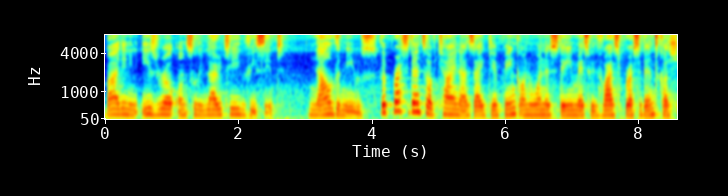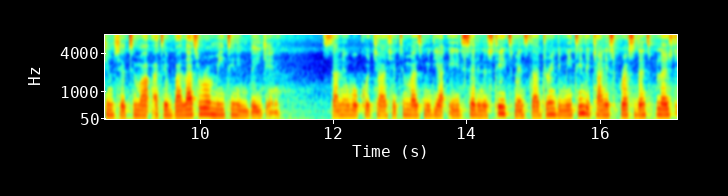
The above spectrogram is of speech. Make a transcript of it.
Biden in Israel on solidarity visit. Now the news. The president of China, Xi Jinping, on Wednesday met with Vice President Kashim Shettima at a bilateral meeting in Beijing. Stanley Nkwocha, Shettima's media aide, said in a statement that during the meeting, the Chinese president pledged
